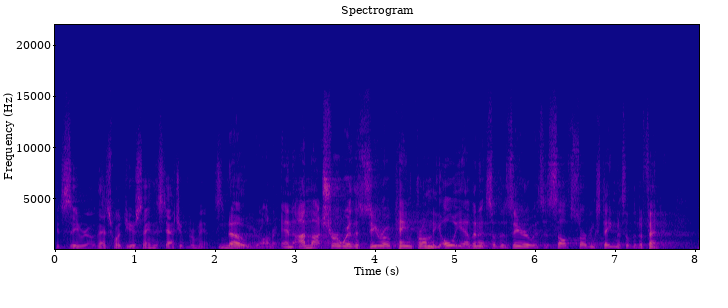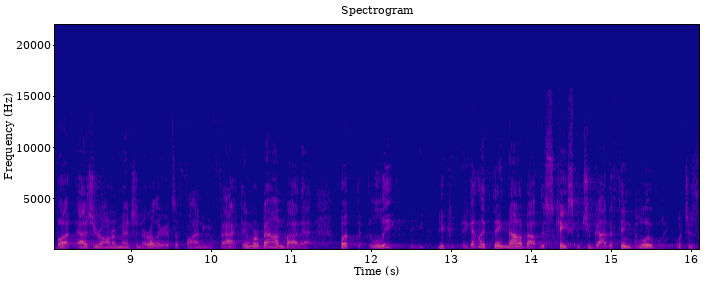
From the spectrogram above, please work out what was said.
it's zero? That's what you're saying the statute permits? No, Your Honor, and I'm not sure where the zero came from. The only evidence of the zero is the self-serving statements of the defendant. But as Your Honor mentioned earlier, it's a finding of fact, and we're bound by that. But you, you got to think not about this case, but you've got to think globally, which is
